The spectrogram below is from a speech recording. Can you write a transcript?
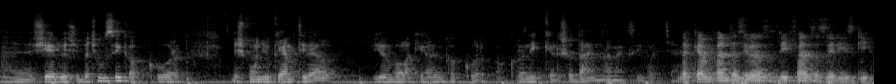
ö, sérülési becsúszik, akkor, és mondjuk empty-vel jön valaki ellenük, akkor, akkor a Nickel és a Dime-nál megszívhatják. Nekem fantasy ez a defense azért izgi.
